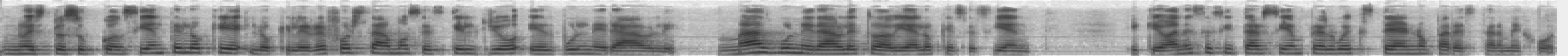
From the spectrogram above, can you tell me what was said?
nuestro subconsciente lo que, lo que le reforzamos es que el yo es vulnerable, más vulnerable todavía de lo que se siente y que va a necesitar siempre algo externo para estar mejor.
